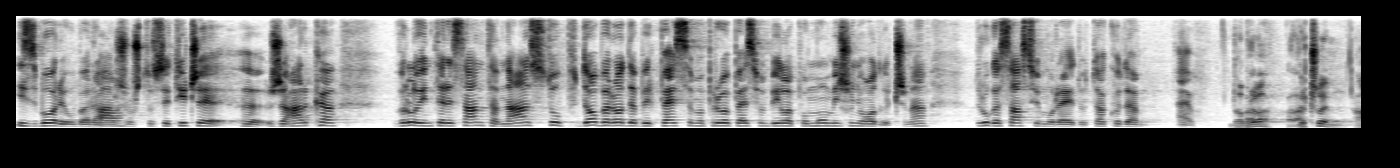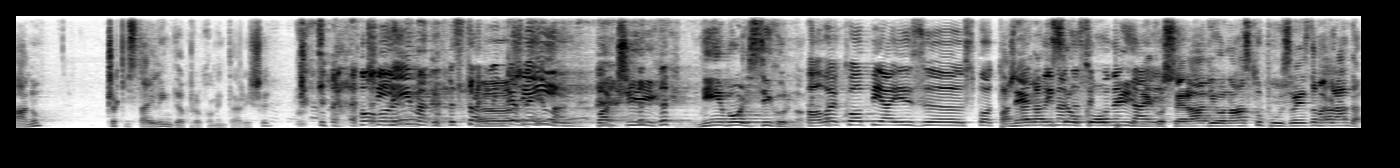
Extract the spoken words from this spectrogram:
izbori u baražu. Hvala. Što se tiče e, Žarka, vrlo interesantan nastup, dobar odabir pesama, prva pesma bila po mom mišljenju odlična, druga sasvim u redu, tako da, evo. Dobro, da čujem Anu. Čak i styling da prokomentariše. Nema ga, Starlinga nema. Pa čih, nije moj sigurno. Ovo je kopija iz uh, spota. Pa ne radi se da o kopiji, nego se radi o nastupu u Zvezdama Granda.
